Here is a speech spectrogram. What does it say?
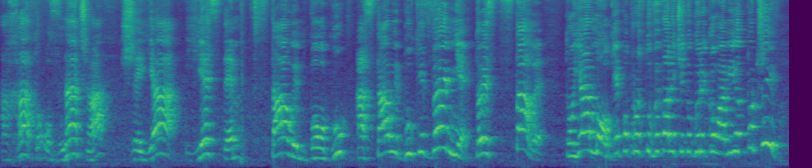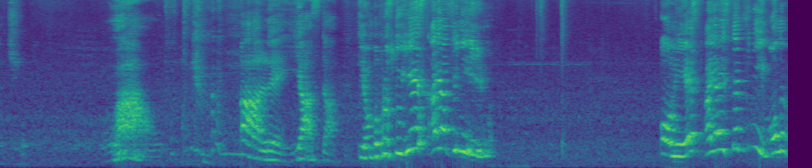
aha, to oznacza, że ja jestem w stałym Bogu, a stały Bóg jest we mnie. To jest stałe. To ja mogę po prostu wywalić się do góry kołami i odpoczywać. Wow! Ale jazda! Ty on po prostu jest, a ja w nim! On jest, a ja jestem w nim. On,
